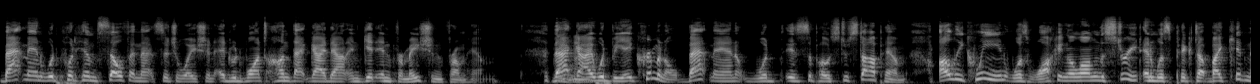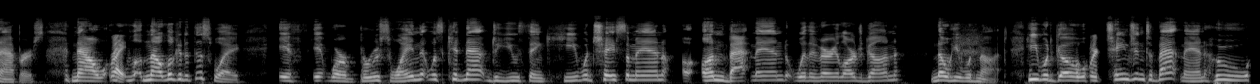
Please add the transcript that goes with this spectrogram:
Batman would put himself in that situation and would want to hunt that guy down and get information from him. That Mhm. guy would be a criminal. Batman would is supposed to stop him. Ollie Queen was walking along the street and was picked up by kidnappers. Now, Right. l- now look at it this way: if it were Bruce Wayne that was kidnapped, do you think he would chase a man uh, un-Batmaned with a very large gun? No, he would not. He would go change into Batman, who,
